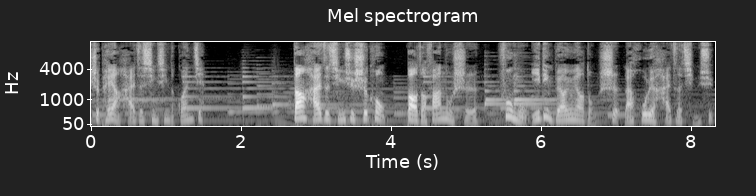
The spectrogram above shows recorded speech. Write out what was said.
是培养孩子信心的关键。当孩子情绪失控、暴躁发怒时，父母一定不要用要懂事来忽略孩子的情绪，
